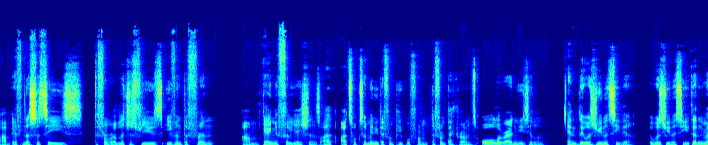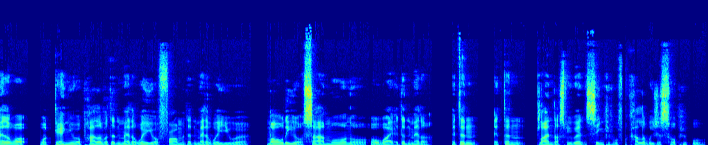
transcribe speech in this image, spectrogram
um, ethnicities, different religious views, even different um, gang affiliations. I, I talked to many different people from different backgrounds all around New Zealand, and there was unity there. It was unity. It didn't matter what, what gang you were part of, it didn't matter where you were from, it didn't matter where you were Maori or Samoan or, or white, it didn't matter. It didn't it didn't blind us. We weren't seeing people for colour, we just saw people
